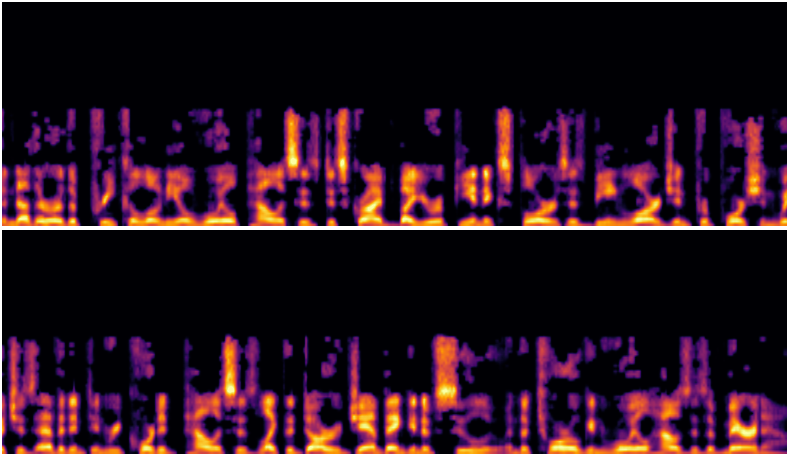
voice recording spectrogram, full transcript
Another are the pre-colonial royal palaces described by European explorers as being large in proportion which is evident in recorded palaces like the Daru Jambangan of Sulu and the Torogan royal houses of Maranao.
